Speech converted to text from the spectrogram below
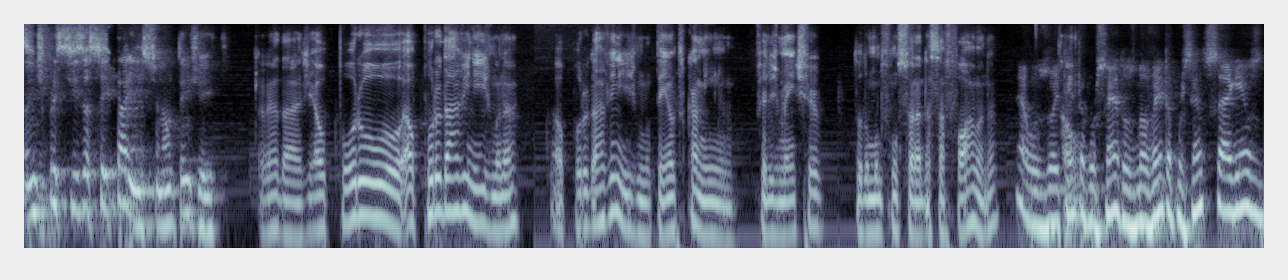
A gente precisa aceitar isso, não tem jeito. É verdade. É o puro, é o puro darwinismo, né? É o puro darwinismo, não tem outro caminho. Felizmente, todo mundo funciona dessa forma, né? É, os 80%, então... os 90% seguem os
